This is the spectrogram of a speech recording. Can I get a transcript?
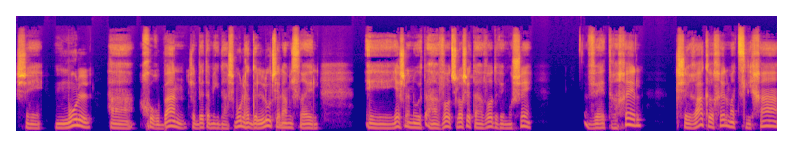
שמול החורבן של בית המקדש, מול הגלות של עם ישראל, אה, יש לנו את האבות, שלושת האבות ומשה ואת רחל, כשרק רחל מצליחה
